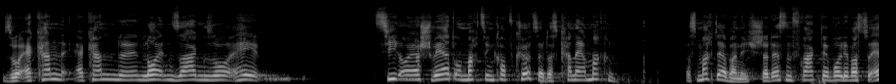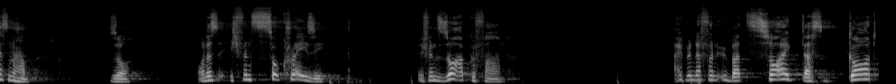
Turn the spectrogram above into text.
So, er kann, er kann den Leuten sagen so, hey, zieht euer Schwert und macht den Kopf kürzer. Das kann er machen. Das macht er aber nicht. Stattdessen fragt er, wollt ihr was zu essen haben? So. Und das, ich finde es so crazy. Ich finde es so abgefahren. Ich bin davon überzeugt, dass Gott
